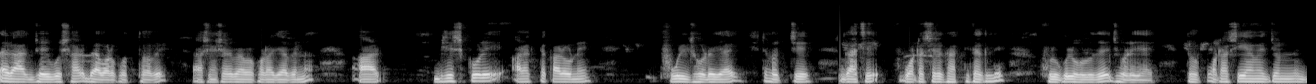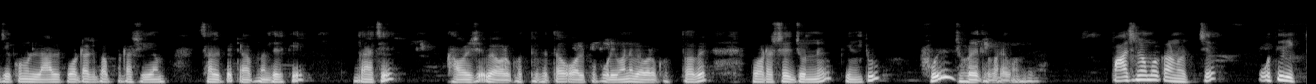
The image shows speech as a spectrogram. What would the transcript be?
রাগ জৈব সার ব্যবহার করতে হবে। রাসায়নিক সার ব্যবহার করা যাবে না। আর বিশেষ করে আরেকটা কারণে ফুল ঝরে যায়, সেটা হচ্ছে গাছে পটাশের ঘাটতি থাকলে ফুলগুলো হলুদ ঝরে যায়। তো পটাশিয়ামের জন্য যে কোনো লাল পটাশ বা পটাশিয়াম সালফেট আপনাদেরকে গাছে খাবার হিসেবে ব্যবহার করতে হবে। তাও অল্প পরিমাণে ব্যবহার করতে হবে। পটাশের জন্যেও কিন্তু ফুল ঝরে যেতে পারে বন্ধুরা। পাঁচ নম্বর কারণ হচ্ছে অতিরিক্ত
